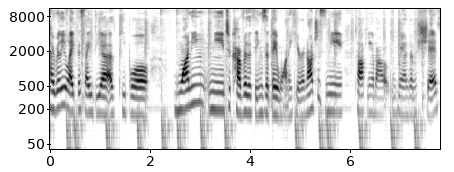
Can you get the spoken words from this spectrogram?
I really like this idea of people wanting me to cover the things that they want to hear, not just me talking about random shit.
